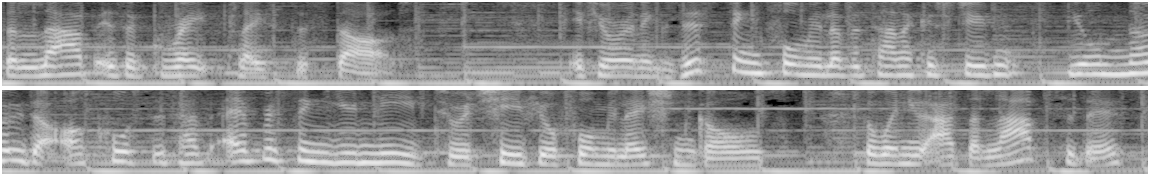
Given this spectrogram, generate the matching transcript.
the lab is a great place to start. If you're an existing Formula Botanica student, you'll know that our courses have everything you need to achieve your formulation goals. But when you add the lab to this,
